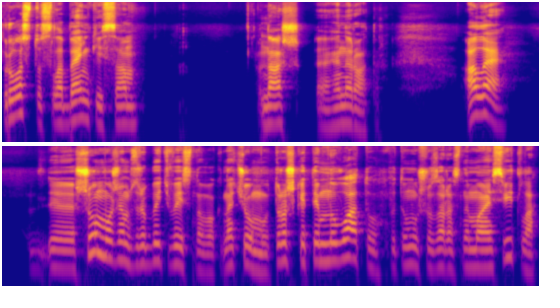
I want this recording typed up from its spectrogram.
просто слабенький сам наш е, генератор. Але що можемо зробити висновок? На чому? Трошки темнувато, тому що зараз немає світла.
